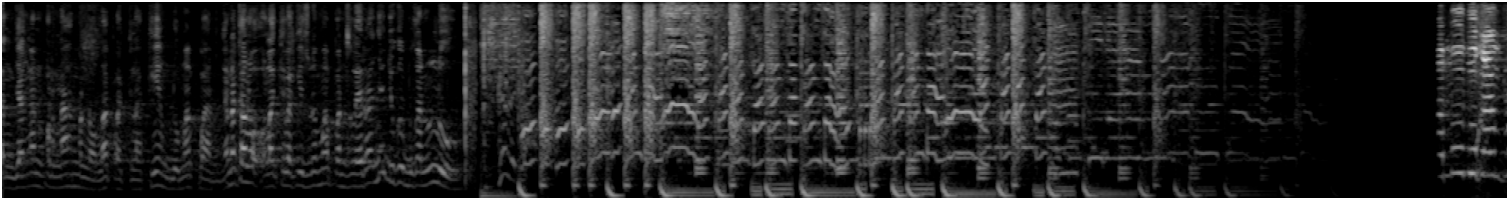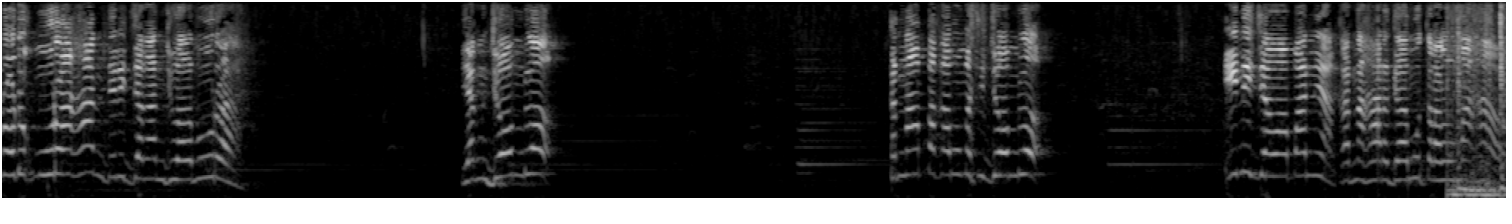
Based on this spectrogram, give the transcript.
bilang jangan pernah menolak laki-laki yang belum mapan. Karena kalau laki-laki sudah mapan, seleranya juga bukan lu. Kamu bukan produk murahan, jadi jangan jual murah. Yang jomblo, kenapa kamu masih jomblo? Ini jawabannya karena hargamu terlalu mahal.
